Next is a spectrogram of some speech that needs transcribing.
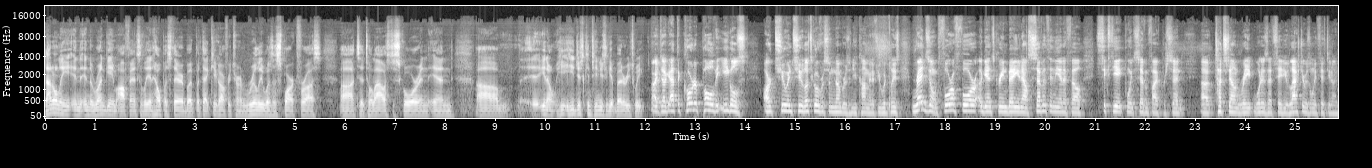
not only in in the run game offensively and help us there, but but that kickoff return really was a spark for us uh, to to allow us to score and and. Um, you know, he, he just continues to get better each week. All right, Doug. At the quarter pole, the Eagles are two and two. Let's go over some numbers and you comment if you would, please. Red zone, four of four against Green Bay. You're now seventh in the NFL, 68.75%. Uh, touchdown rate, what does that say to you? Last year was only 59%.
